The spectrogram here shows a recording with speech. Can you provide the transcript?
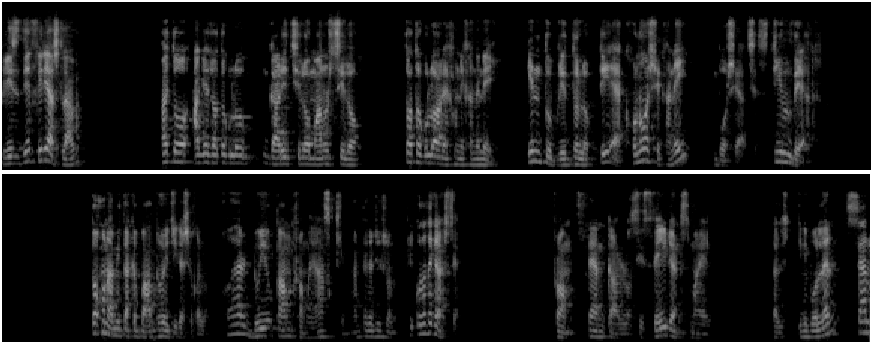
ব্রিজ দিয়ে ফিরে আসলাম। হয়তো আগে যতগুলো গাড়ি ছিল, মানুষ ছিল, ততগুলো আর এখন এখানে নেই। কিন্তু বৃদ্ধ লোকটি এখনও সেখানেই বসে আছে স্টিল দেয়ার তখন আমি তাকে বাধ্য হয়ে জিজ্ঞাসা করলাম where do you come from I ask him আমি তাকে জিজ্ঞাসা করলাম কোথা থেকে আসছেন? From San Carlos he said and smile তাহলে তিনি বললেন স্যান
